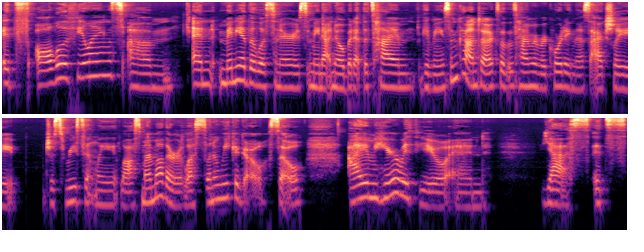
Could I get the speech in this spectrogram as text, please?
it's all the feelings. Um, and many of the listeners may not know, but at the time, giving you some context, at the time of recording this, I actually just recently lost my mother less than a week ago. So I am here with you. And yes, it's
